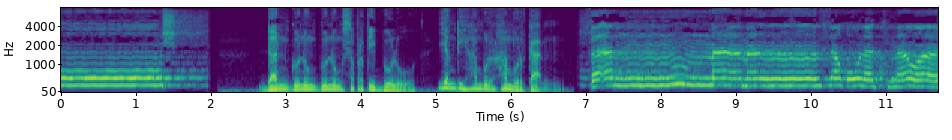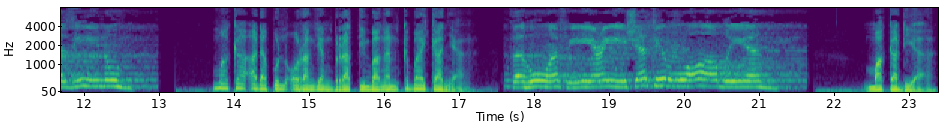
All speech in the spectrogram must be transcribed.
المنفوش Dan gunung-gunung seperti bulu yang dihambur-hamburkan. فأما من ثقلت موازينه Maka adapun orang yang berat timbangan kebaikannya, maka dia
